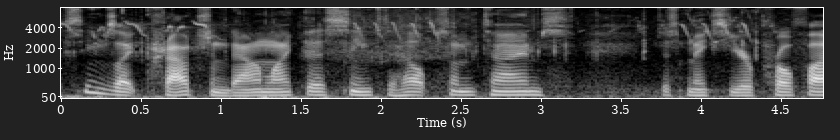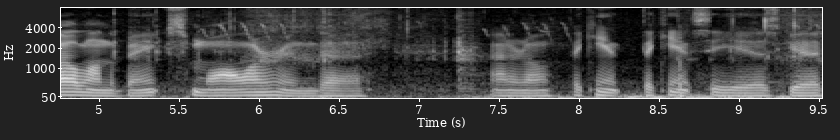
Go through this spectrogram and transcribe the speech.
Seems like crouching down like this seems to help sometimes. Just makes your profile on the bank smaller, and uh, I don't know. They can't they can't see you as good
